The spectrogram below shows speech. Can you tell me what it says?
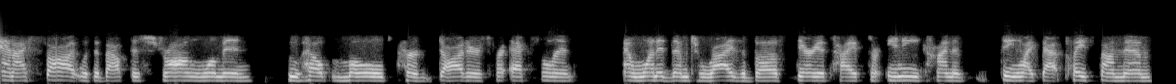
And I saw it was about this strong woman who helped mold her daughters for excellence and wanted them to rise above stereotypes or any kind of thing like that placed on them.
